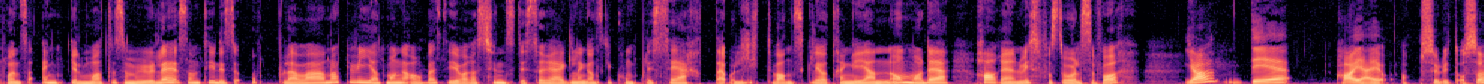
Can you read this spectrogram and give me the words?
på en så enkel måte som mulig. Samtidig så opplever nok vi at mange arbeidsgivere syns disse reglene er ganske kompliserte og litt vanskelig å trenge gjennom, og det har jeg en viss forståelse for. Ja, det har jeg absolutt også.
